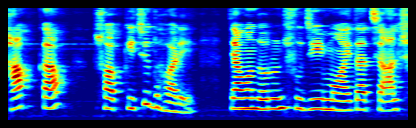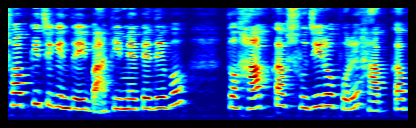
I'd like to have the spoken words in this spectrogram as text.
হাফ কাপ সব কিছু ধরে। যেমন ধরুন সুজি, ময়দা, চাল সব কিছু কিন্তু এই বাটি মেপে দেব। তো হাফ কাপ সুজির ওপরে হাফ কাপ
